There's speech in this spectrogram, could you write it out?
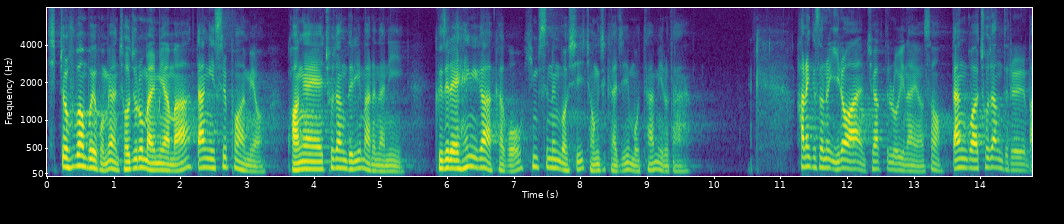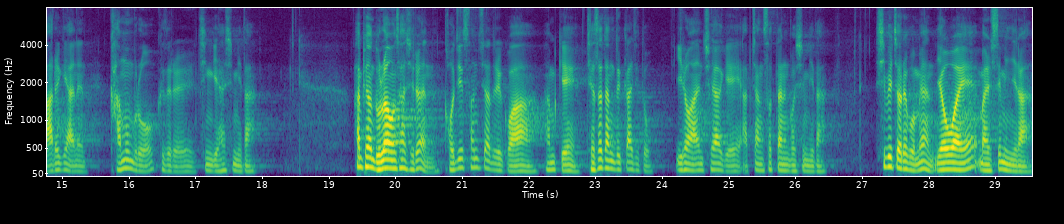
10절 후반부에 보면 저주로 말미암아 땅이 슬퍼하며 광야의 초장들이 마르나니 그들의 행위가 악하고 힘쓰는 것이 정직하지 못함이로다. 하나님께서는 이러한 죄악들로 인하여서 땅과 초장들을 마르게 하는 가뭄으로 그들을 징계하십니다. 한편 놀라운 사실은 거짓 선지자들과 함께 제사장들까지도 이러한 죄악에 앞장섰다는 것입니다. 11절에 보면 여호와의 말씀이니라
